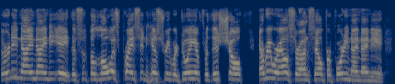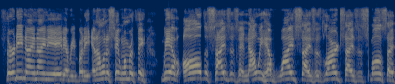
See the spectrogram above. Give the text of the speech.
Thirty-nine ninety-eight. This is the lowest price in history. We're doing it for this show. Everywhere else they're on sale for forty-nine ninety-eight. Thirty-nine ninety-eight, everybody. And I want to say one more thing. We have all the sizes, and now we have wide sizes, large sizes, small size.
